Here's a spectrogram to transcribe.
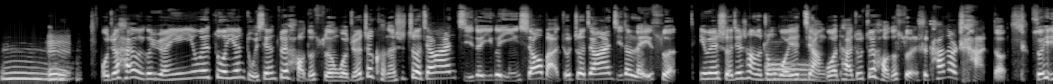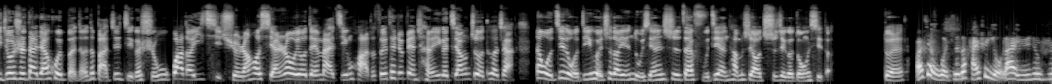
嗯嗯。我觉得还有一个原因，因为做腌笃鲜最好的笋，我觉得这可能是浙江安吉的一个营销吧。就浙江安吉的雷笋，因为《舌尖上的中国》也讲过，它就最好的笋是它那儿产的，所以就是大家会本能的把这几个食物挂到一起去，然后咸肉又得买精华的，所以它就变成了一个江浙特产。但我记得我第一回吃到腌笃鲜是在福建，他们是要吃这个东西的。对，而且我觉得还是有赖于就是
